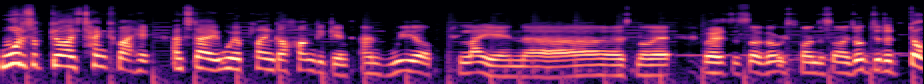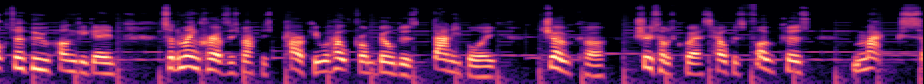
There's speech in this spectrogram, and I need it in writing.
What is up guys, TankMatt here, and today we're playing a Hunger Games, and we are playing, uh, that's not it, where's the song, to find the signs, welcome to the Doctor Who Hunger Games. So the main creator of this map is Parakeet, with help from builders Danny Boy, Joker, Showtime's Quest, Helpers Focus, Max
